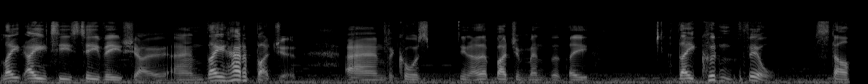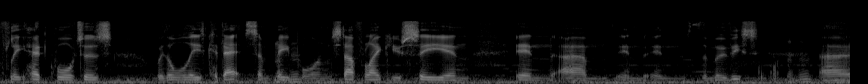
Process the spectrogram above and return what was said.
late 80s TV show, and they had a budget, and of course, you know that budget meant that they they couldn't fill Starfleet headquarters with all these cadets and Mhm. people and stuff like you see in in um, in in the movies, Mhm. uh,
